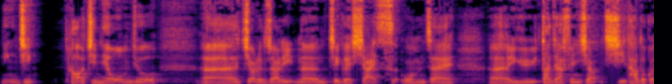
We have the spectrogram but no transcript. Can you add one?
宁静。好，今天我们就呃交流到这里，那这个下一次我们再呃与大家分享其他的观点。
